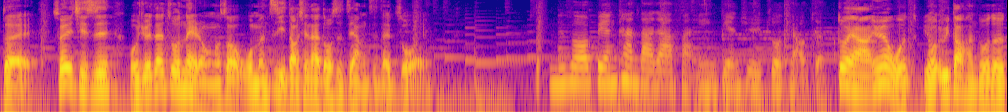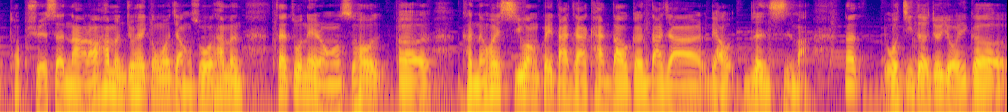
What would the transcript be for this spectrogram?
对，所以其实我觉得在做内容的时候，我们自己到现在都是这样子在做，哎。你说边看大家反应边去做调整？对啊，因为我有遇到很多的同学生啊，然后他们就会跟我讲说，他们在做内容的时候，呃，可能会希望被大家看到，跟大家聊认识嘛。那我记得就有一个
